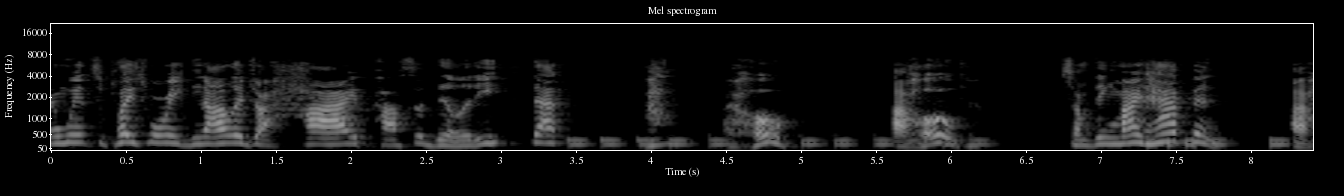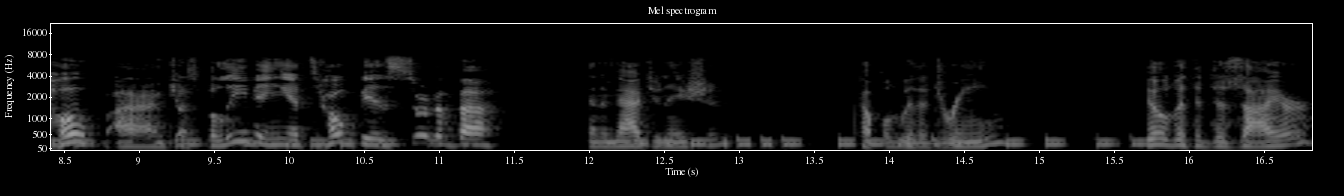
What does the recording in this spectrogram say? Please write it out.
And it's a place where we acknowledge a high possibility that, I hope, I hope something might happen. I hope, I'm just believing. It's hope is sort of a, an imagination coupled with a dream, filled with a desire,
